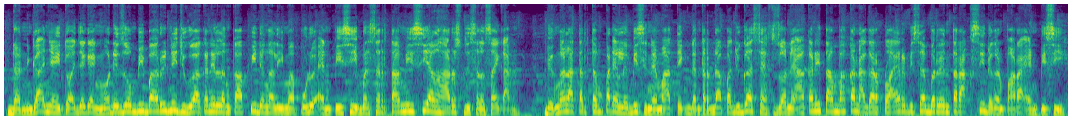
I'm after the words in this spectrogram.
Dan gak hanya itu aja geng, mode zombie baru ini juga akan dilengkapi dengan 50 NPC beserta misi yang harus diselesaikan dengan latar tempat yang lebih sinematik dan terdapat juga safe zone yang akan ditambahkan agar player bisa berinteraksi dengan para NPC.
